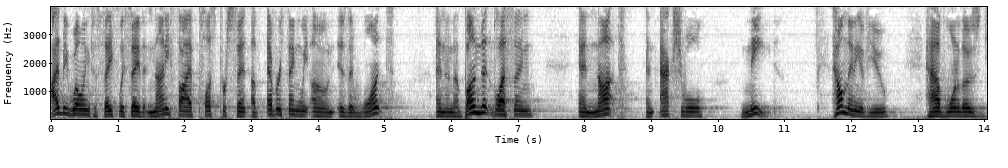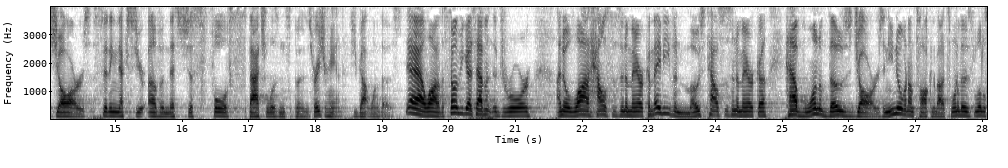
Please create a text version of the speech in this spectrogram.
I'd be willing to safely say that 95 plus percent of everything we own is a want and an abundant blessing and not an actual need. How many of you have one of those jars sitting next to your oven that's just full of spatulas and spoons? Raise your hand if you've got one of those. Yeah, a lot of us. Some of you guys haven't in the drawer. I know a lot of houses in America, maybe even most houses in America, have one of those jars. And you know what I'm talking about. It's one of those little,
